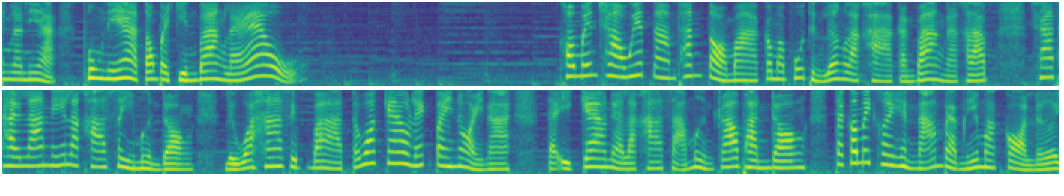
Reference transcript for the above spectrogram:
งล่ะเนี่ยพรุ่งนี้ต้องไปกินบ้างแล้ว คอมเมนต์ชาวเวียดนามท่านต่อมาก็มาพูดถึงเรื่องราคากันบ้างนะครับ ชาไทยร้านนี้ราคา 40,000 ดอง หรือว่า 50 บาท แต่ว่าแก้วเล็กไปหน่อยนะ แต่อีกแก้วเนี่ยราคา 39,000 ดอง แต่ก็ไม่เคยเห็นน้ำแบบนี้มาก่อนเลย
